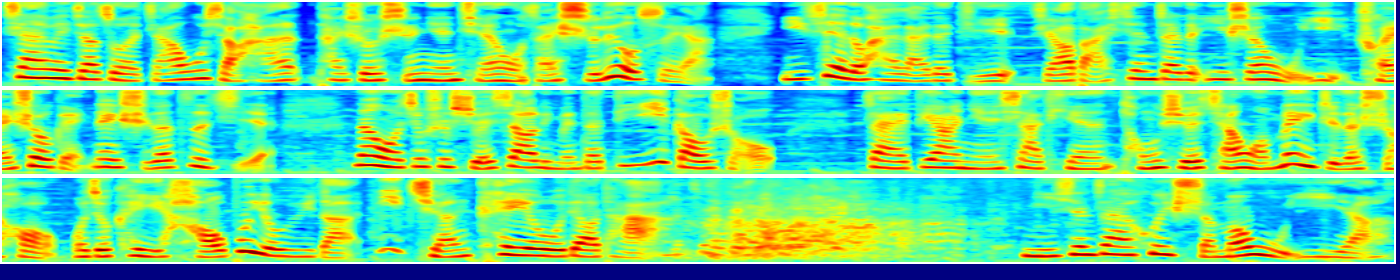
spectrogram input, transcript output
下一位叫做甲午小寒他说十年前我才十六岁啊一切都还来得及只要把现在的一身武艺传授给那时的自己那我就是学校里面的第一高手。在第二年夏天，同学抢我妹纸的时候，我就可以毫不犹豫的一拳 KO 掉他。你现在会什么武艺呀？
